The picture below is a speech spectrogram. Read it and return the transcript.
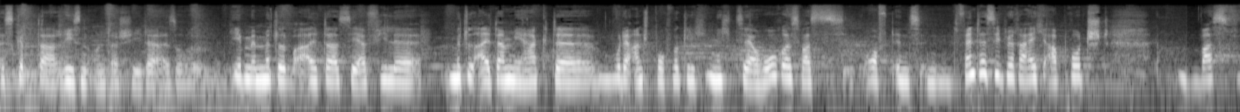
Es gibt da Riesenunterschiede. Also eben im Mittelalter sehr viele Mittelaltermärkte, wo der Anspruch wirklich nicht sehr hoch ist, was oft ins, ins Fantasy-Bereich abrutscht was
